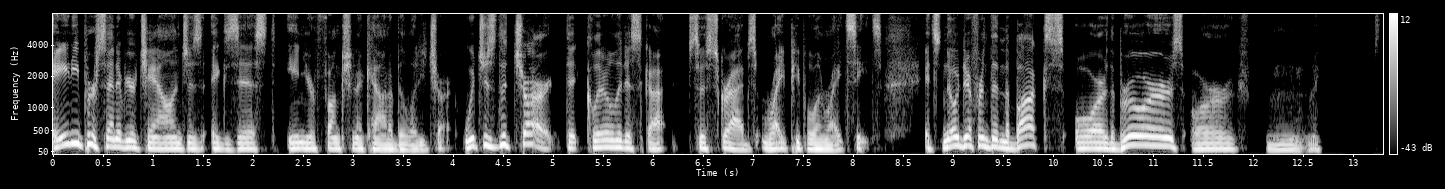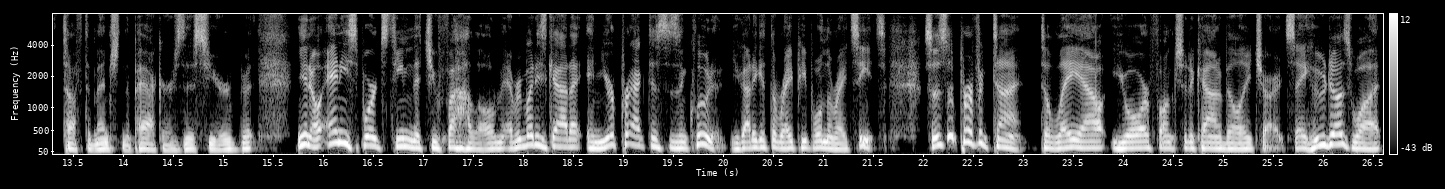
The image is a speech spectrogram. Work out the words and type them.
80% of your challenges exist in your function accountability chart, which is the chart that clearly describes right people in right seats. It's no different than the Bucks or the Brewers or mm, tough to mention the Packers this year, but you know, any sports team that you follow, everybody's got to, and your practice is included. You got to get the right people in the right seats. So this is a perfect time to lay out your function accountability chart. Say who does what.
